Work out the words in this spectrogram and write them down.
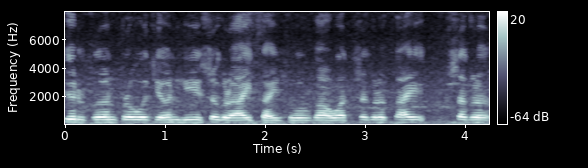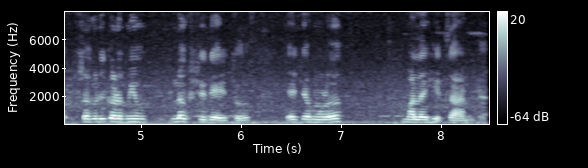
कीर्तन प्रवचन हे सगळं ऐकायचो गावात सगळं काय सगळं सगळीकडं मी लक्ष द्यायचो. त्याच्यामुळं मला हिचं आणलं.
